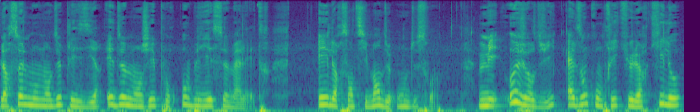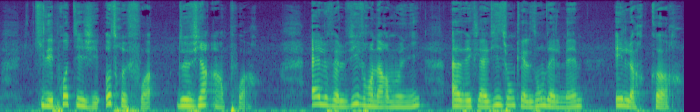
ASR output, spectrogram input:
Leur seul moment de plaisir est de manger pour oublier ce mal-être et leur sentiment de honte de soi. Mais aujourd'hui, elles ont compris que leur kilo qui les protégeait autrefois devient un poids. Elles veulent vivre en harmonie avec la vision qu'elles ont d'elles-mêmes et leur corps.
